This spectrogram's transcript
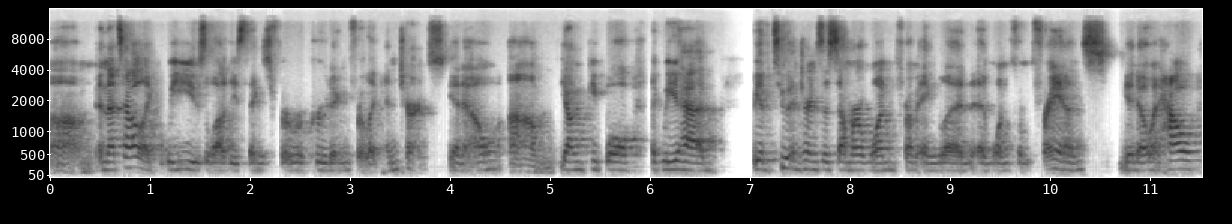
um, and that's how like we use a lot of these things for recruiting for like interns, you know, um, young people. Like we had we have two interns this summer one from england and one from france you know and how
